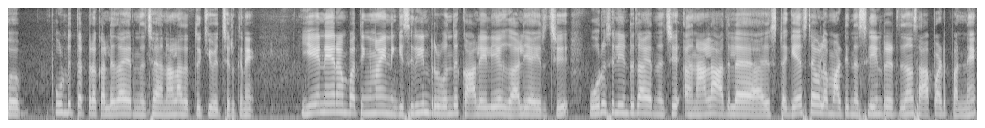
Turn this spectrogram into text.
கு- பூண்டு தட்டுற கல் தான் இருந்துச்சு. அதனால் அதை தூக்கி வச்சுருக்கிறேன். ஏன் நேரம் பார்த்தீங்கன்னா இன்றைக்கி சிலிண்ட்ரு வந்து காலையிலேயே காலியாயிருச்சு ஒரு சிலிண்ட்ரு தான் இருந்துச்சு. அதனால் அதில் கேஸ் ஸ்டவ்வில் மாட்டி இந்த சிலிண்டர் எடுத்து தான் சாப்பாடு பண்ணேன்.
